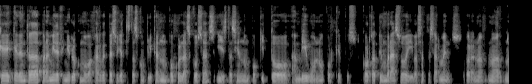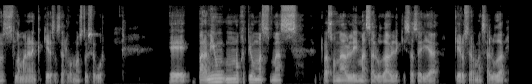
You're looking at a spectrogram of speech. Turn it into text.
que, de entrada para mí definirlo como bajar de peso ya te estás complicando un poco las cosas y está siendo un poquito ambiguo, ¿no? Porque pues córtate un brazo y vas a pesar menos. Ahora no, no, no es la manera en que quieres hacerlo, ¿no? Estoy seguro. Eh, para mí un, un objetivo más, más razonable y más saludable quizás sería quiero ser más saludable.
